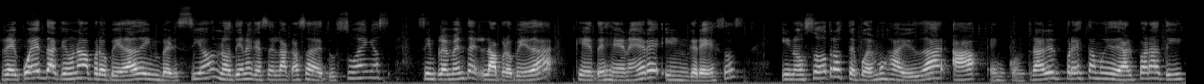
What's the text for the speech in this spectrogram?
Recuerda que una propiedad de inversión no tiene que ser la casa de tus sueños, simplemente la propiedad que te genere ingresos y nosotros te podemos ayudar a encontrar el préstamo ideal para ti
